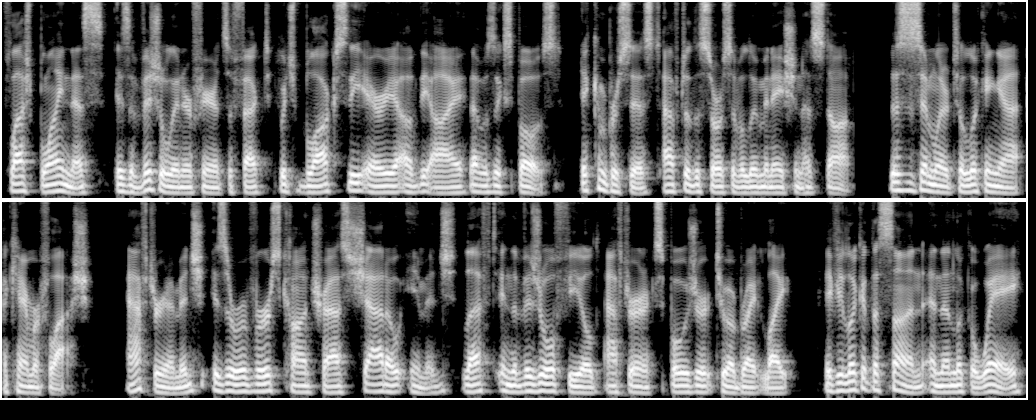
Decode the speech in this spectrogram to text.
Flash blindness is a visual interference effect which blocks the area of the eye that was exposed. It can persist after the source of illumination has stopped. This is similar to looking at a camera flash. After image is a reverse contrast shadow image left in the visual field after an exposure to a bright light. If you look at the sun and then look away,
